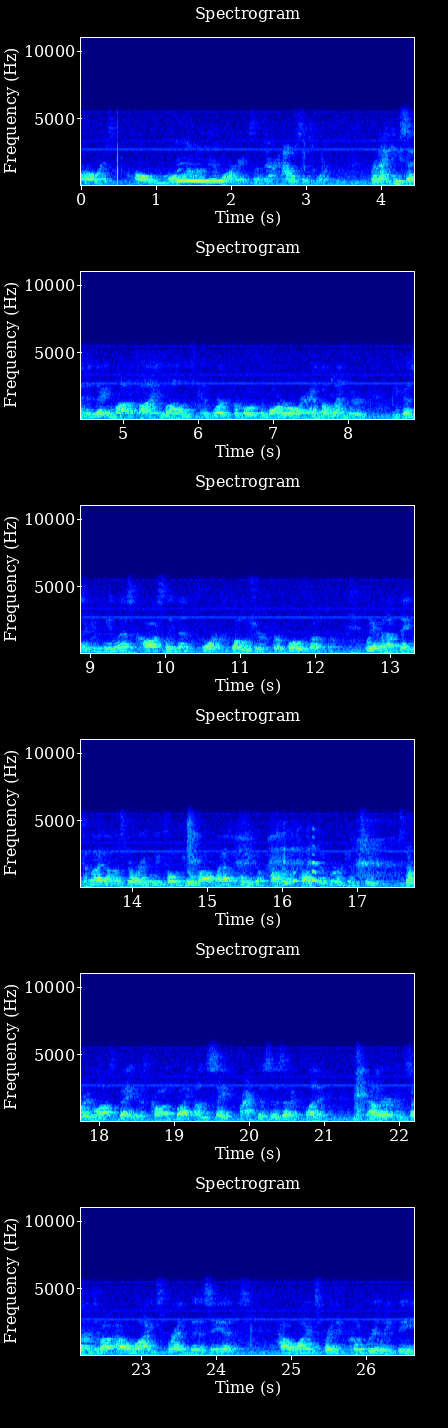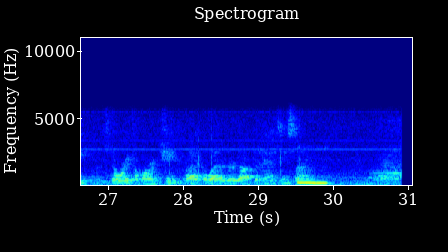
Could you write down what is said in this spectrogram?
borrowers owe more on their mortgage than their house is worth. Bernanke said today modifying loans can work for both the borrower and the lender because it can be less costly than foreclosure for both of them. We have an update tonight on a story we told you about last week. A public health emergency started in Las Vegas caused by unsafe practices at a clinic. Now there are concerns about how widespread this is, how widespread it could really be. The story from our chief medical editor, Dr. Nancy Snyder. Mm-hmm.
